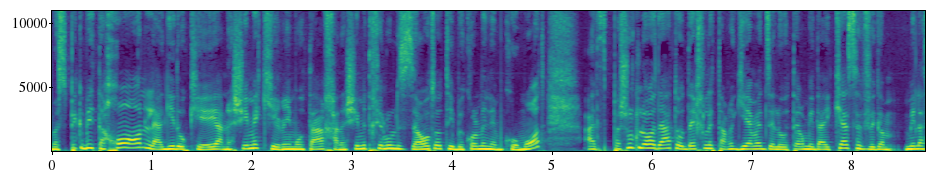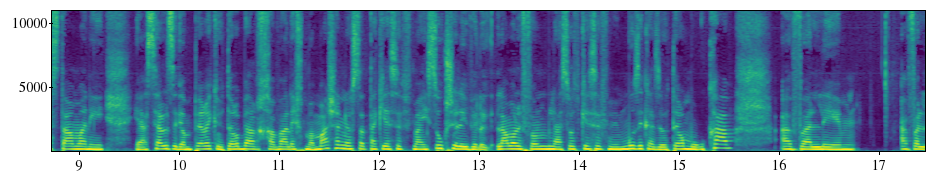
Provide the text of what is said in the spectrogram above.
מספיק ביטחון להגיד, אוקיי, אנשים מכירים אותך, אנשים התחילו לזהות אותי בכל מיני מקומות, את פשוט לא יודעת עוד איך לתרגם את זה ליותר מדי כסף, וגם מן הסתם אני אעשה על זה גם פרק יותר בהרחבה, על איך ממש אני עושה את הכסף מהעיסוק שלי, ולמה לפעמים לעשות כסף ממוזיקה זה יותר מורכב, אבל... אה, אבל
